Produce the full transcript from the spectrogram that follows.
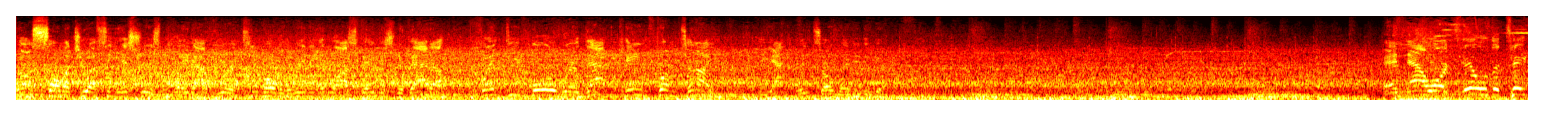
Well, so much UFC history has played out here at T-Mobile Arena Vegas, Nevada. Plenty more where that came from tonight The athletes are ready to go. And now our tale of the tape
